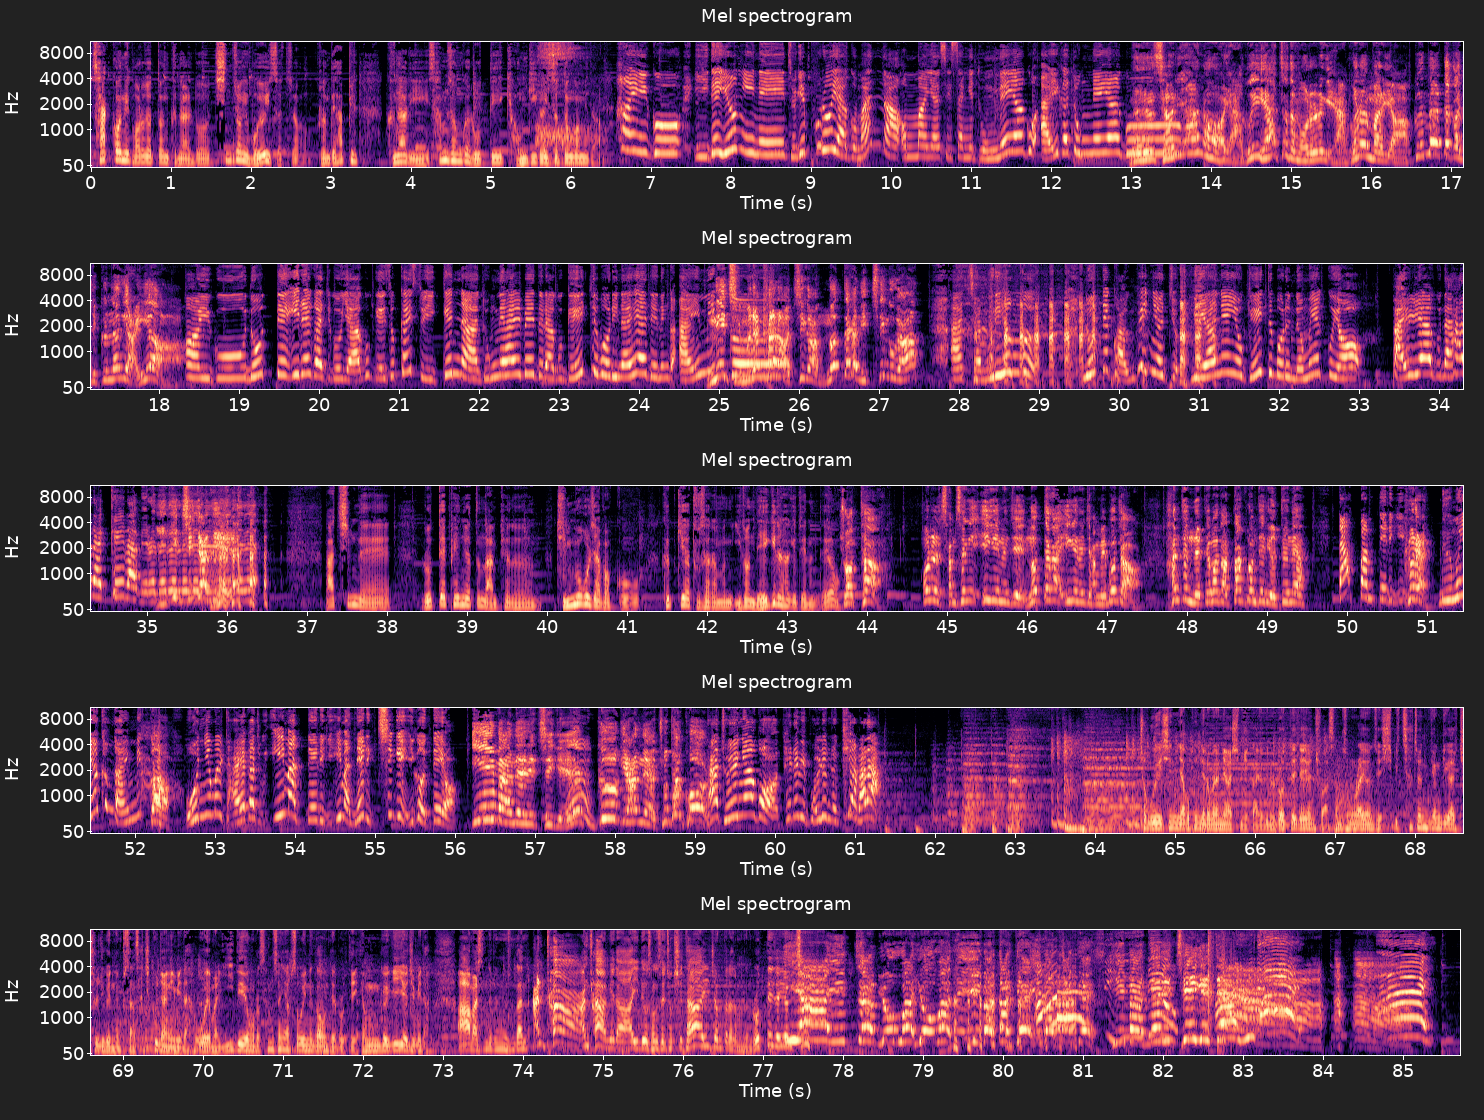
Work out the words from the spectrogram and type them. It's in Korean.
사건이 벌어졌던 그날도 친정에 모여 있었죠. 그런데 하필 그날이 삼성과 롯데의 경기가 있었던 겁니다. 아이고 이대 0이네. 저게 프로야구 맞나? 엄마야 세상에 동네 야구 아이가 동네 야구. 뭔 소리야 너 야구의 야자도 모르는 게 야구는 말이야 끝날 때까지 끝난 게 아니야 아이고 롯데 이래가지고 야구 계속할 수 있겠나? 동네 할배들하고 게이트볼이나 해야 되는 거 아닙니까? 니 지문에 지금 롯데가 네 친구가? 아 참 우리 형부 롯데 광팬이었죠. 미안해요 게이트볼은 너무했고요. 반려하구나 하락해라. 이게 진짜니? 마침내 롯데 팬이었던 남편은 뒷목을 잡았고 급기야 두 사람은 이런 내기를 하게 되는데요. 좋다 오늘 삼성이 이기는지 롯데가 이기는지 한번 해보자 한 점 낼 때마다 딱밤 때리 어떠네? 딱밤 때리기. 그래. 너무 약한 거 아닙니까? 온 힘을 다 해가지고 이마 때리기, 이마 내리치기 이거 어때요? 이마 내리치기 그게 안네 좋다 콜 다 조용히 하고 테레비 볼륨 좀 키워봐라. 전국에 계신 야구팬 여러분 안녕하십니까? 여기는 롯데자이언츠와 삼성 라이온즈의 12차전 경기가 치러지고 있는 부산 사직구장입니다. 5회 말 2대0으로 삼성이 앞서고 있는 가운데 롯데의 경격이 이어집니다. 아 말씀드리는 순간 안타! 안타합니다. 이대호 선수의 적시타 1점 따라잡는 롯데자이언츠. 이야 1점! 요와 요와! 네 이마 닦게 이마 닦게! 이마 내리치기 아,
